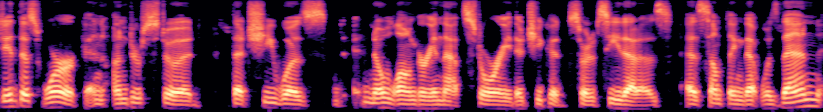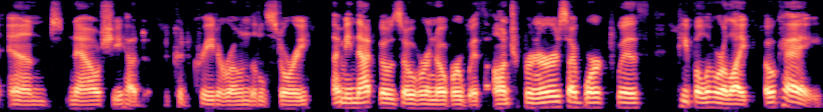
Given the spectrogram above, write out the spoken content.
did this work and understood that she was no longer in that story that she could sort of see that as as something that was then and now she had could create her own little story. I mean that goes over and over with entrepreneurs i've worked with people who are like okay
